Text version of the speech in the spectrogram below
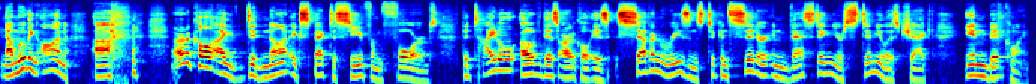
Now, moving on, uh, article I did not expect to see from Forbes. The title of this article is Seven Reasons to Consider Investing Your Stimulus Check in Bitcoin.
